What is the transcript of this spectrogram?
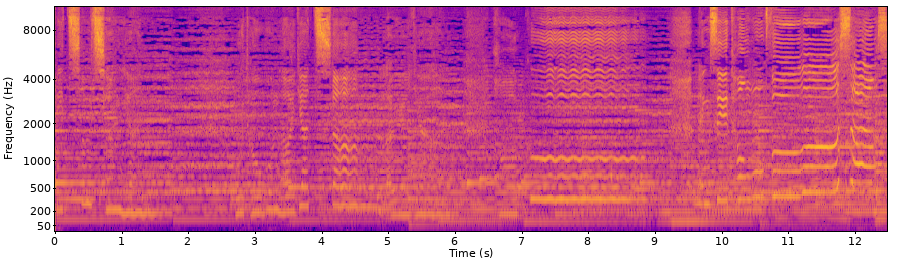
别心上人，糊涂换来一生泪人。何故明是痛苦伤心？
